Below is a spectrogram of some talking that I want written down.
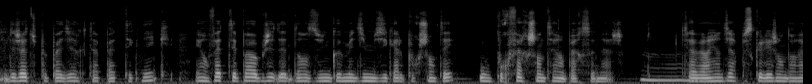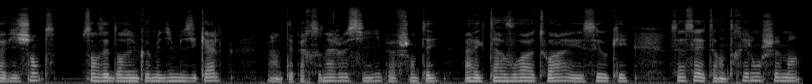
déjà, tu peux pas dire que t'as pas de technique. Et en fait, t'es pas obligé d'être dans une comédie musicale pour chanter ou pour faire chanter un personnage. Hmm. Ça veut rien dire parce que les gens dans la vie chantent sans être dans une comédie musicale. Ben, tes personnages aussi, ils peuvent chanter avec ta voix à toi et c'est ok. Ça, ça a été un très long chemin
